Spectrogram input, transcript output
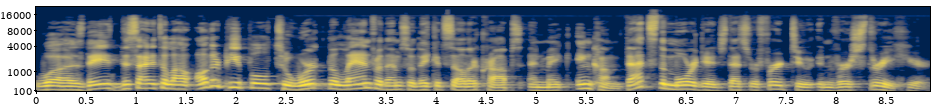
was they decided to allow other people to work the land for them so they could sell their crops and make income. That's the mortgage that's referred to in verse 3 here.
